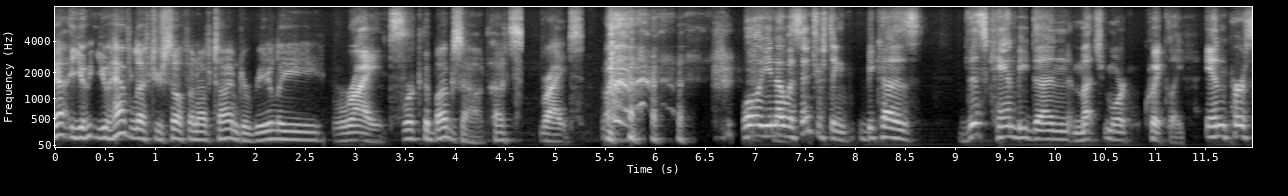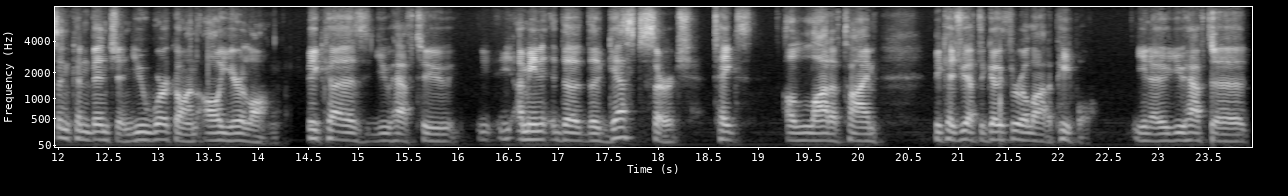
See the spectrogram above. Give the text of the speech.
Yeah, you you have left yourself enough time to really right. work the bugs out. That's Right. well, you know, it's interesting because this can be done much more quickly. In person convention, you work on all year long because you have to. I mean, the, the guest search takes a lot of time because you have to go through a lot of people. you know you have to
